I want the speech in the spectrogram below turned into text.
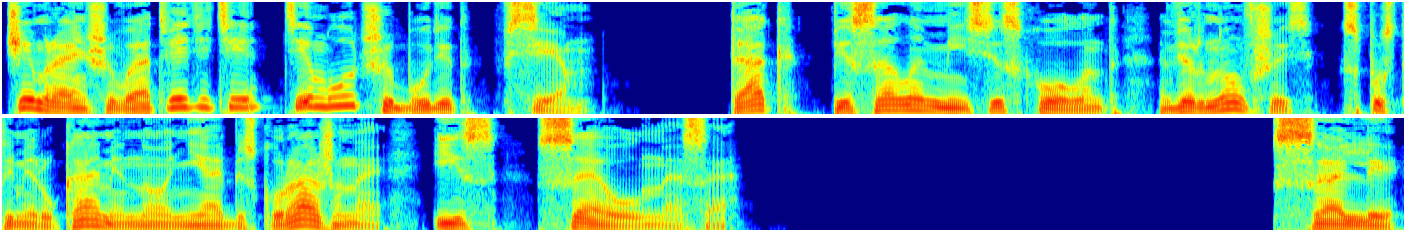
Чем раньше вы ответите, тем лучше будет всем. Так писала миссис Холланд, вернувшись с пустыми руками, но не обескураженная, из Сеулнеса. Салли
